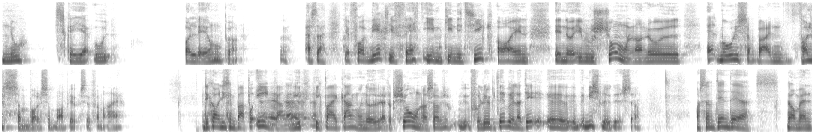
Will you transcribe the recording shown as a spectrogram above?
nu skal jeg ud og lave nogle børn. Ja. Altså, jeg får virkelig fat i en genetik og en, en noget evolution og noget alt muligt, som var en voldsom, voldsom oplevelse for mig. Men det kom ligesom bare på én gang. Vi gik bare i gang med noget adoption, og så forløb det vel, og det øh, mislykkedes så. Og så den der, når man,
